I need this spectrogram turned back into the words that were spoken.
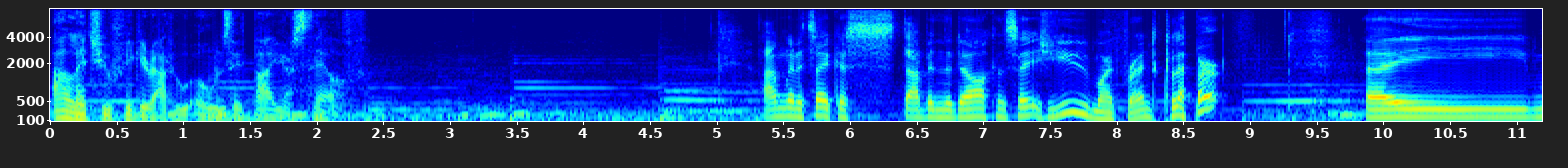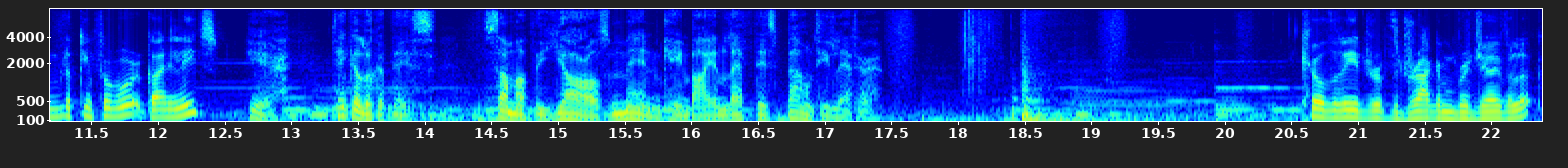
I'll let you figure out who owns it by yourself. I'm going to take a stab in the dark and say it's you, my friend, Kleppr. I'm looking for work. Got any leads? Here, take a look at this. Some of the Jarl's men came by and left this bounty letter. Kill the leader of the Dragon Bridge Overlook.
